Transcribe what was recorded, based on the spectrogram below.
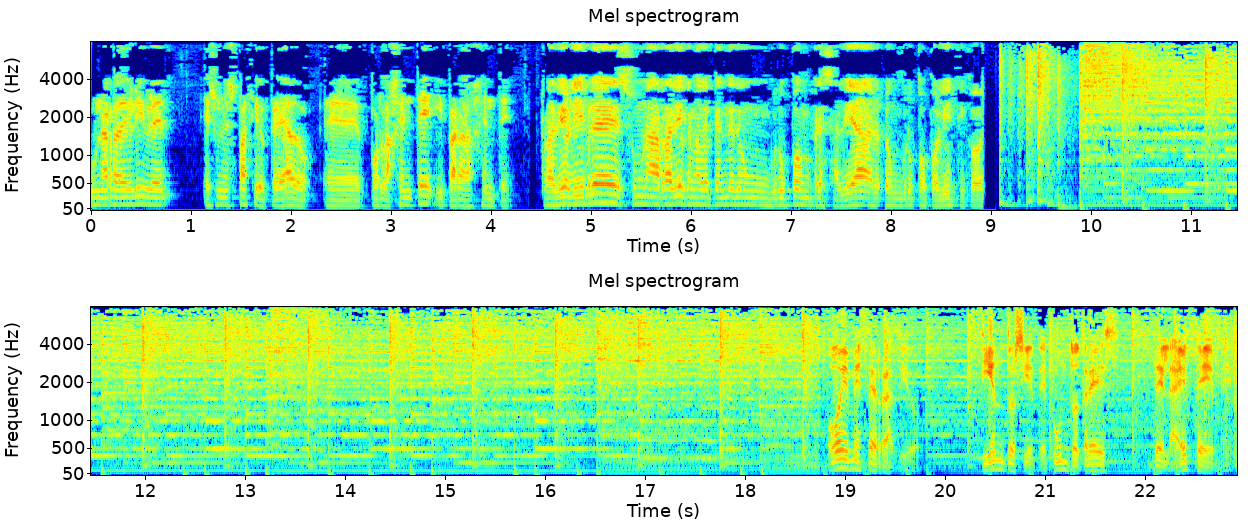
Una radio libre es un espacio creado eh, por la gente y para la gente. Radio Libre es una radio que no depende de un grupo empresarial o un grupo político. OMC Radio 107.3 de la FM.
